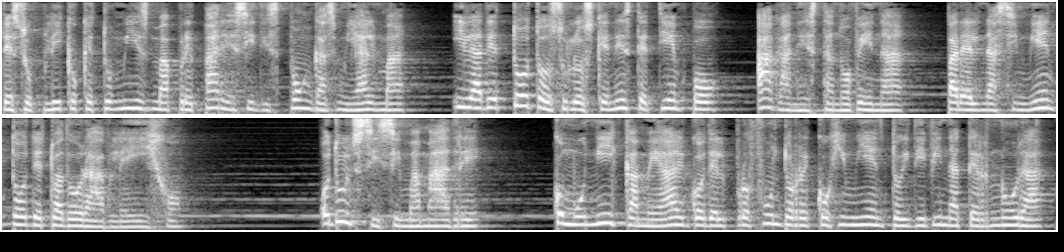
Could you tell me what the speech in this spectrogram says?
Te suplico que tú misma prepares y dispongas mi alma y la de todos los que en este tiempo hagan esta novena para el nacimiento de tu adorable Hijo. Oh Dulcísima Madre, comunícame algo del profundo recogimiento y divina ternura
